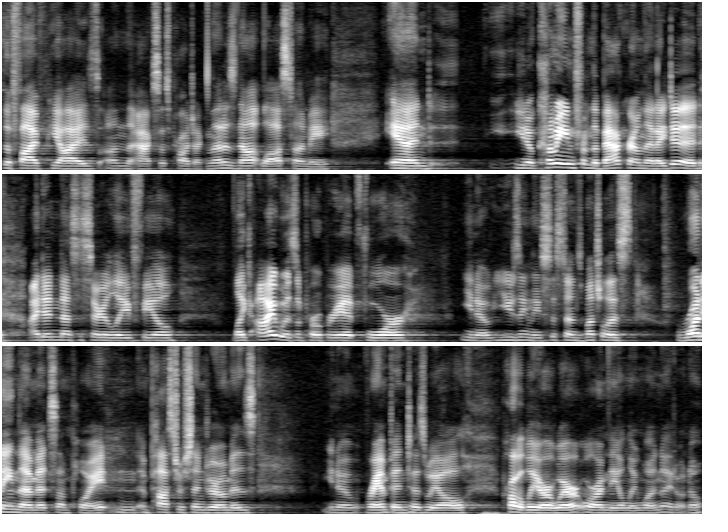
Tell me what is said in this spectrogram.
the five PIs on the Access project, and that is not lost on me. And you know, coming from the background that I did, I didn't necessarily feel like I was appropriate for, you know, using these systems, much less running them at some point. And imposter syndrome is, you know, rampant, as we all probably are aware, or I'm the only one, I don't know.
